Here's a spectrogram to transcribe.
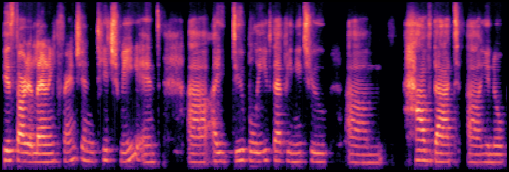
He started learning french and teach me and uh, i do believe that we need to um, have that uh, you know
